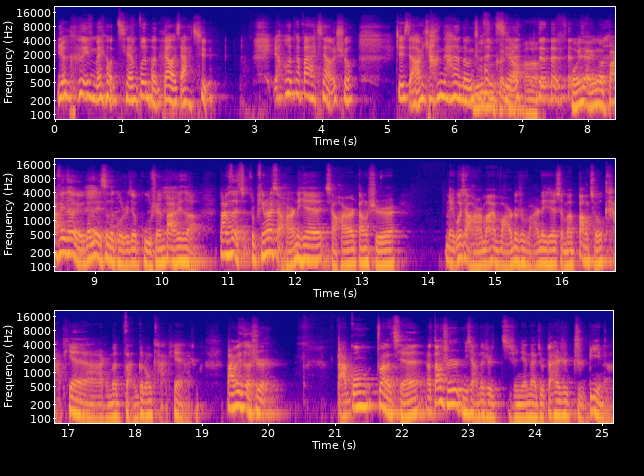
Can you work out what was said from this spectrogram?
人可以没有钱不能掉下去。然后他爸想说，这小孩长大能赚钱。对对对，我跟你讲一个，巴菲特有一个类似的故事，叫股神巴菲特。巴菲特就平常小孩那些小孩当时。美国小孩嘛，爱玩都是玩那些什么棒球卡片啊，什么攒各种卡片啊，什么。巴菲特是打工赚了钱，然后当时你想那是几十年代，就这还是纸币呢。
